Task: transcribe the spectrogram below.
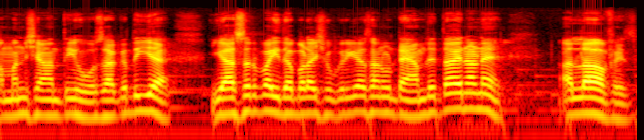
ਅਮਨ ਸ਼ਾਂਤੀ ਹੋ ਸਕਦੀ ਹੈ। ਯਾਸਰ ਭਾਈ ਦਾ ਬੜਾ ਸ਼ੁਕਰੀਆ ਸਾਨੂੰ ਟਾਈਮ ਦਿੱਤਾ ਇਹਨਾਂ ਨੇ। ਅੱਲਾ ਹਾਫਿਜ਼।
